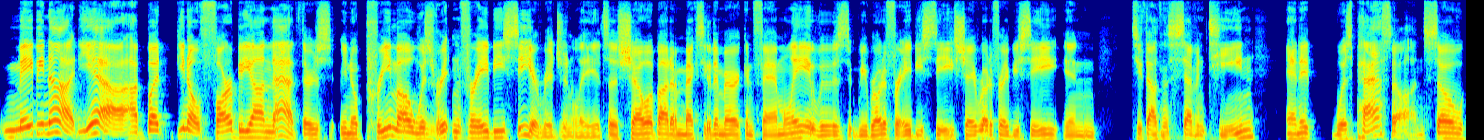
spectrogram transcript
Maybe not. Yeah. Uh, but, you know, far beyond that, there's, you know, Primo was written for ABC originally. It's a show about a Mexican American family. It was, we wrote it for ABC. Shea wrote it for ABC in 2017 and it was passed on. So,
